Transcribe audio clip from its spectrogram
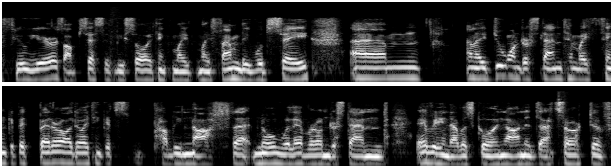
few years, obsessively. So I think my, my family would say. Um, and I do understand him, I think, a bit better, although I think it's probably not that no one will ever understand everything that was going on in that sort of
